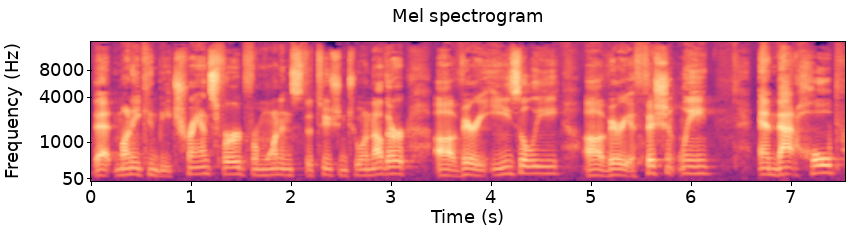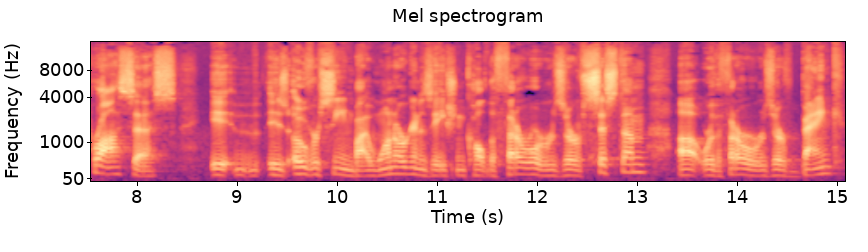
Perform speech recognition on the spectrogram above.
that money can be transferred from one institution to another uh, very easily, uh, very efficiently, and that whole process is overseen by one organization called the Federal Reserve System uh, or the Federal Reserve Bank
